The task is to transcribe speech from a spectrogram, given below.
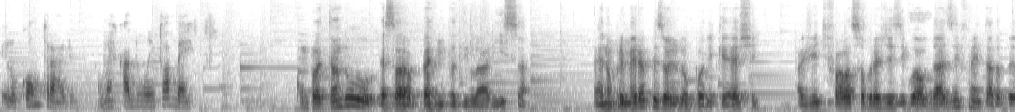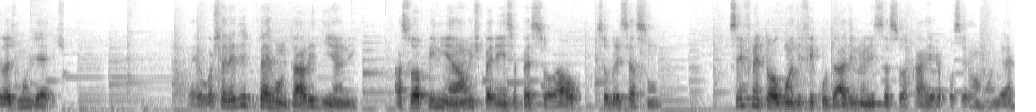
Pelo contrário, é um mercado muito aberto. Completando essa pergunta de Larissa, é, no primeiro episódio do podcast, a gente fala sobre as desigualdades enfrentadas pelas mulheres. É, eu gostaria de perguntar, Lidiane, a sua opinião e experiência pessoal sobre esse assunto. Você enfrentou alguma dificuldade no início da sua carreira por ser uma mulher?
